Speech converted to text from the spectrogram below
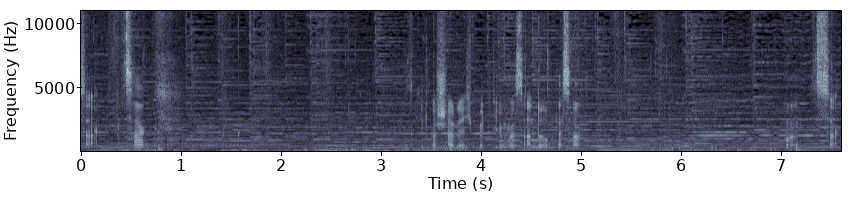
Zack, zack. Das geht wahrscheinlich mit irgendwas anderem besser. Und zack.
